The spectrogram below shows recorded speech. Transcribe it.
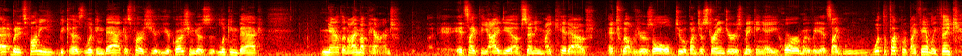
Uh, but it's funny because looking back, as far as your, your question goes, looking back, now that I'm a parent, it's like the idea of sending my kid out at 12 years old to a bunch of strangers making a horror movie. It's like, what the fuck would my family think?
